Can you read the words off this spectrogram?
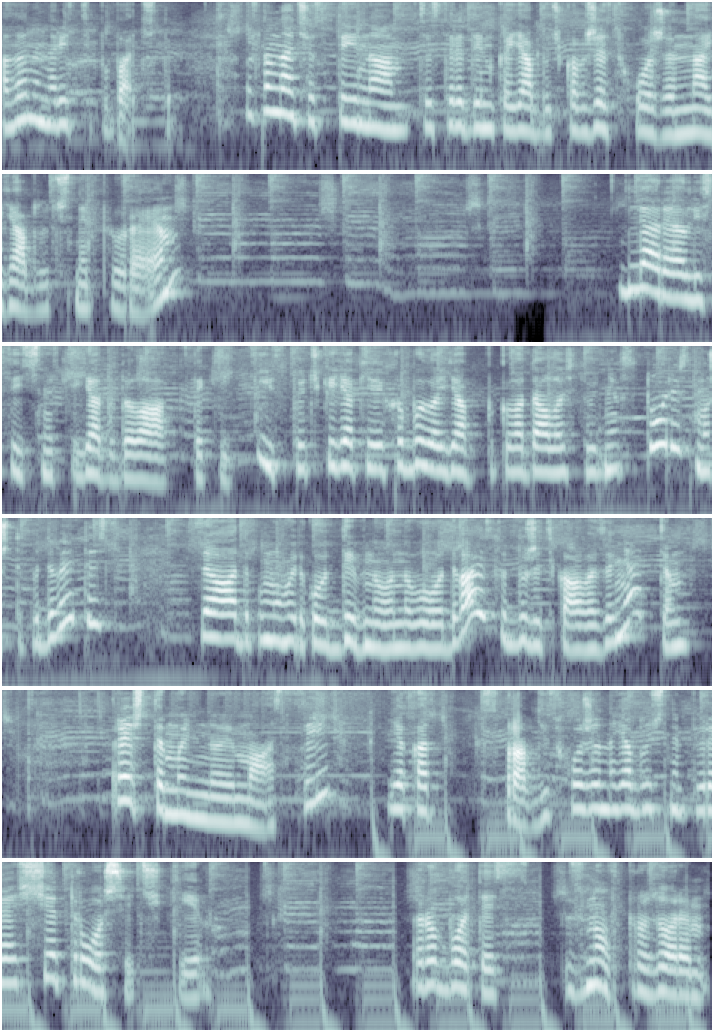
але на нарізці побачите. Основна частина це серединка яблучка вже схожа на яблучне пюре. Для реалістичності я додала такі тісточки. Як я їх робила, я викладала сьогодні в сторіс, можете подивитись. За допомогою такого дивного нового девайсу, дуже цікаве заняття. Решта мильної маси, яка справді схожа на яблучне пюре, ще трошечки роботи знов прозорим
